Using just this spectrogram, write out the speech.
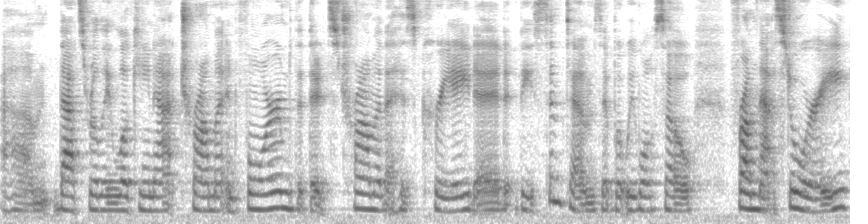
Um, that's really looking at trauma informed, that it's trauma that has created these symptoms, but we also from that story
